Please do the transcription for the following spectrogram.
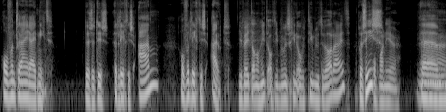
of een trein rijdt niet. Dus het, is, het licht is aan of het licht is uit. Je weet dan nog niet of die misschien over 10 minuten wel rijdt of Precies. wanneer. Ehm,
